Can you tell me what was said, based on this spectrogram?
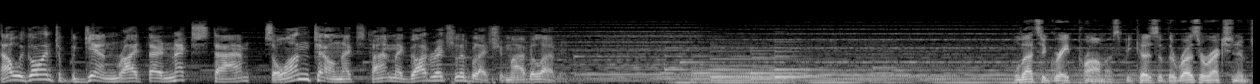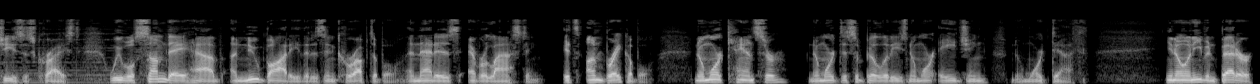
Now we're going to begin right there next time. So until next time, may God richly bless you, my beloved. Well, that's a great promise because of the resurrection of Jesus Christ. We will someday have a new body that is incorruptible, and that is everlasting. It's unbreakable. No more cancer, no more disabilities, no more aging, no more death. You know, and even better,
